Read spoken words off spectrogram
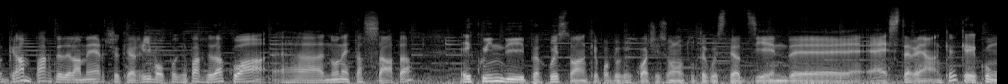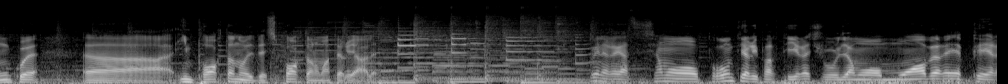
Gran parte della merce che arriva o che parte da qua eh, non è tassata e quindi per questo anche proprio che qua ci sono tutte queste aziende estere anche che comunque eh, importano ed esportano materiale. Bene ragazzi, siamo pronti a ripartire, ci vogliamo muovere per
